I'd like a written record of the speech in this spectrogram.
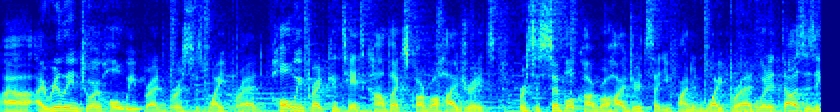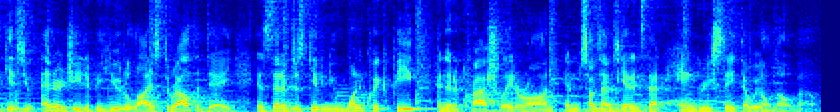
Uh, I really enjoy whole wheat bread versus white bread. Whole wheat bread contains complex carbohydrates versus simple carbohydrates that you find in white bread. What it does is it gives you energy to be utilized throughout the day instead of just giving you one quick peak and then a crash later on and sometimes get into that hangry state that we all know about.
